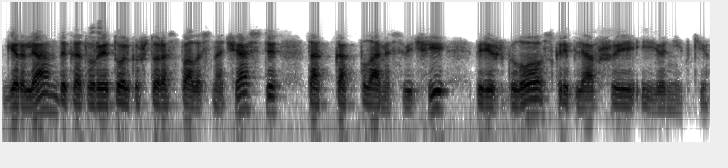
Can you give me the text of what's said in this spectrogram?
гирлянды, которая только что распалась на части, так как пламя свечи пережгло скреплявшие ее нитки.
